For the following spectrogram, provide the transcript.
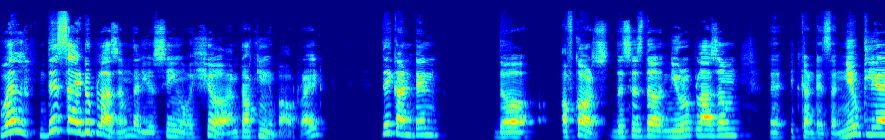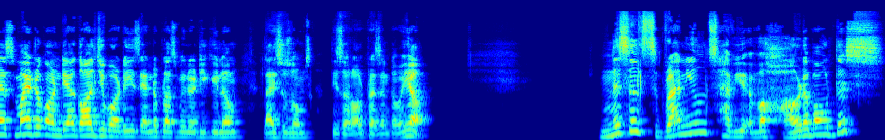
Well, this cytoplasm that you're seeing over here, I'm talking about, right? They contain the, of course, this is the neuroplasm. It contains the nucleus, mitochondria, Golgi bodies, endoplasmic reticulum, lysosomes. These are all present over here. Nissls granules, have you ever heard about this?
